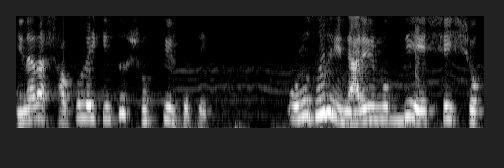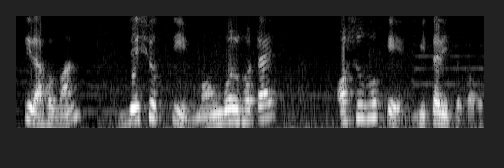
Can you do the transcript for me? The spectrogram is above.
এনারা সকলেই কিন্তু শক্তির প্রতীক। উলুধ্বনি নারীর মুখ দিয়ে সেই শক্তির আহ্বান, যে শক্তি মঙ্গল ঘটায়, অশুভকে বিতাড়িত করে।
